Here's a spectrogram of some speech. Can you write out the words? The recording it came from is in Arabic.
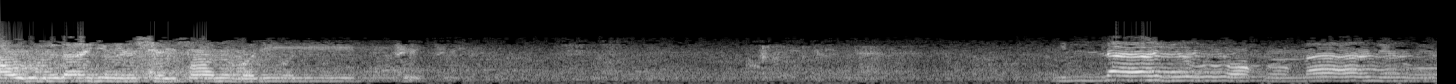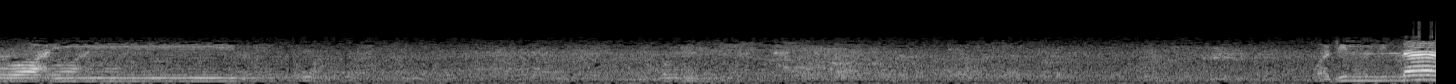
أعوذ بالله من الشيطان الرجيم. الله الرحمن الرحيم. ولله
